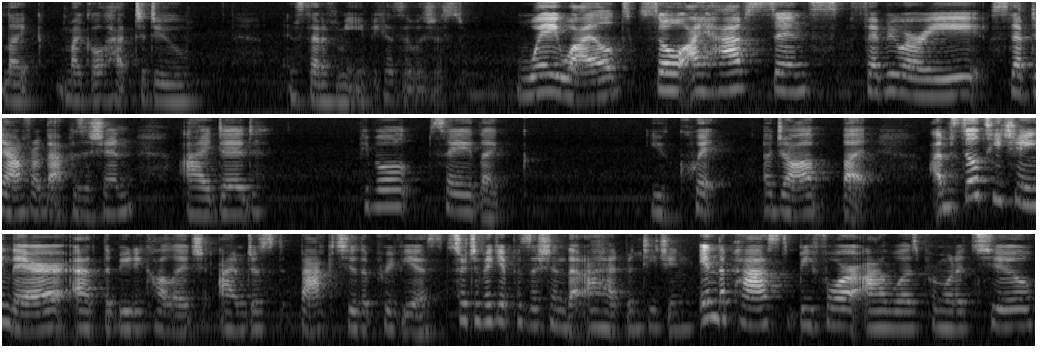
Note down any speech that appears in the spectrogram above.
like Michael had to do instead of me because it was just way wild. So I have since February stepped down from that position. I did people say like you quit a job, but I'm still teaching there at the beauty college. I'm just back to the previous certificate position that I had been teaching in the past before I was promoted to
